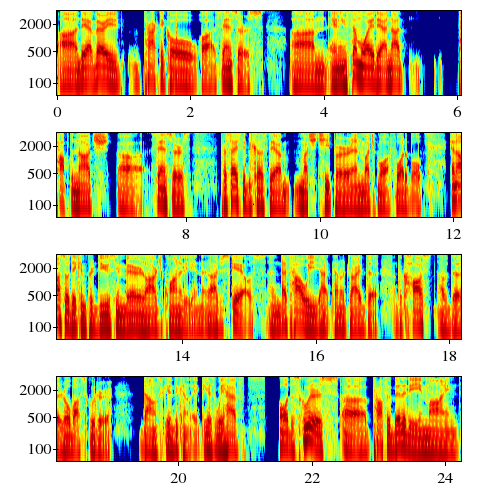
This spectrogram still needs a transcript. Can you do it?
Uh, they are very practical uh, sensors, um, and in some way they are not top-notch uh, sensors, precisely because they are much cheaper and much more affordable, and also they can produce in very large quantity and large scales, and that's how we uh, kind of drive the the cost of the robot scooter down significantly because we have all the scooters' uh, profitability in mind,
